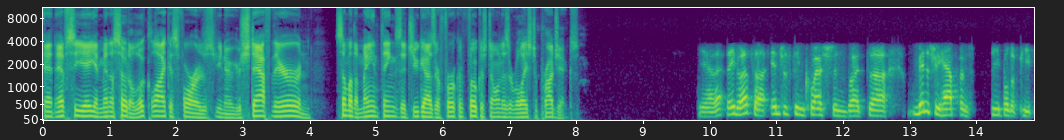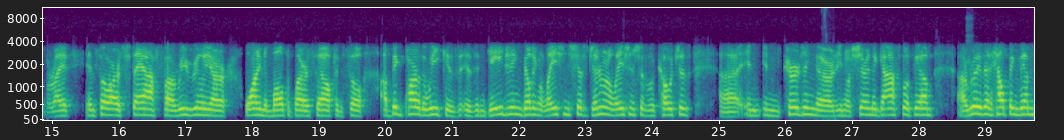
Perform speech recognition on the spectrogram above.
at FCA in Minnesota look like as far as you know your staff there and some of the main things that you guys are fo- focused on as it relates to projects? Yeah, that, you know that's an interesting question, but uh, ministry happens people to people, right? And so our staff, uh, we really are wanting to multiply ourselves, and so a big part of the week is is engaging, building relationships, genuine relationships with coaches, uh, in, encouraging or you know sharing the gospel with them, uh, really then helping them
